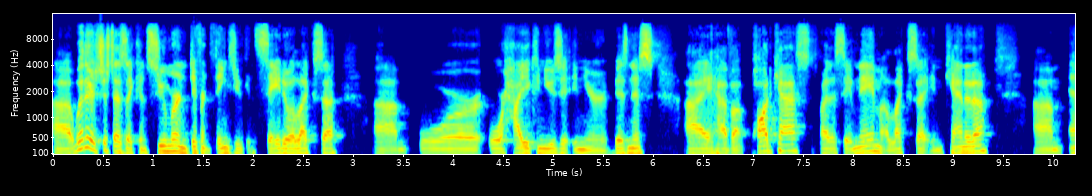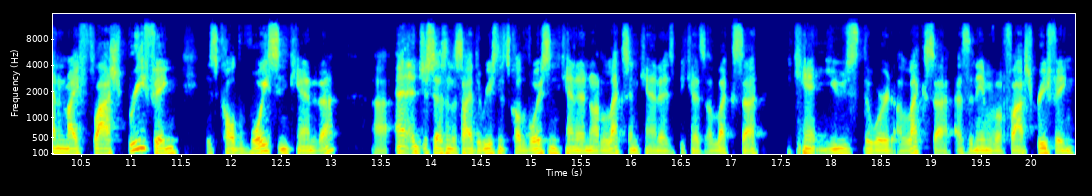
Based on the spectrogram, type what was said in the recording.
uh, whether it's just as a consumer and different things you can say to Alexa, um, or or how you can use it in your business. I have a podcast by the same name, Alexa in Canada, um, and my flash briefing is called Voice in Canada. Uh, and just as an aside, the reason it's called Voice in Canada, not Alexa in Canada, is because Alexa you can't use the word Alexa as the name of a flash briefing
